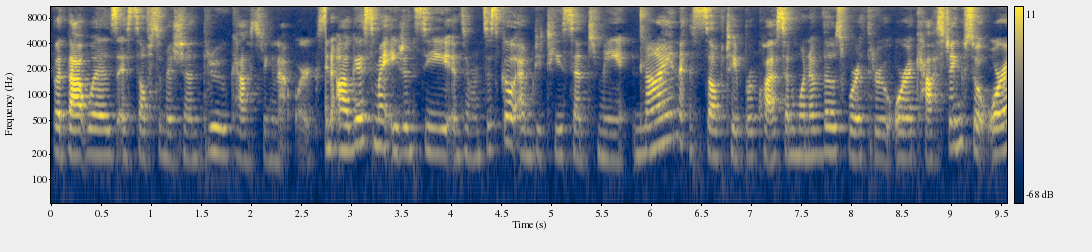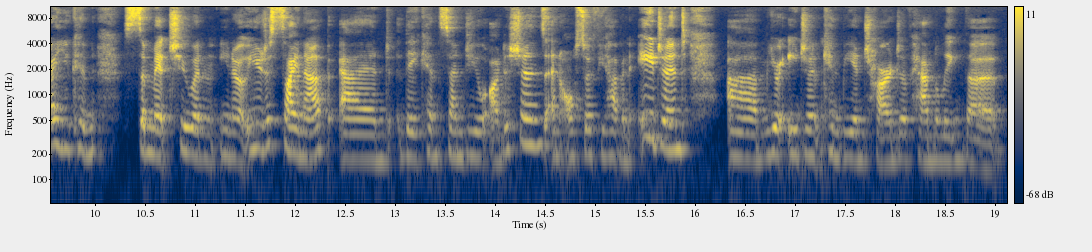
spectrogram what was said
But that was a self-submission through Casting Networks. In August, my agency in San Francisco, MDT, sent me nine self-tape requests and one of those were through Aura Casting. So Aura you can submit to and, you know, you just sign up and they can send you auditions. And also if you have an agent, um, your agent can be in charge of handling the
